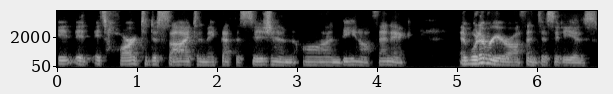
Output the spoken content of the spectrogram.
it, it, it's hard to decide to make that decision on being authentic. And whatever your authenticity is,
